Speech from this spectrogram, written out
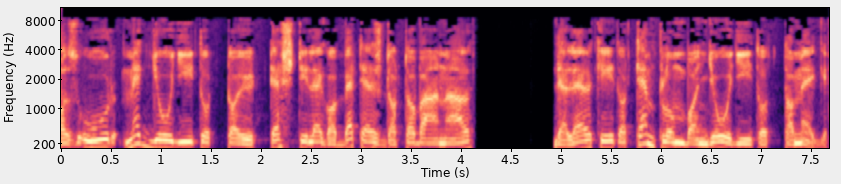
Az úr meggyógyította őt testileg a Betesda tavánál, de lelkét a templomban gyógyította meg.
